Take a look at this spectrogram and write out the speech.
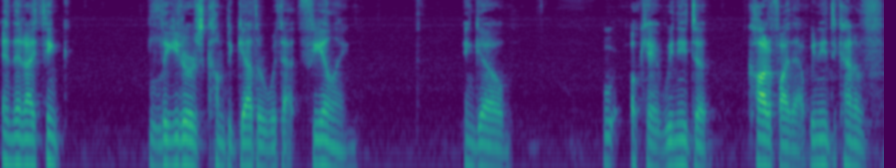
And then I think leaders come together with that feeling and go, okay, we need to codify that. We need to kind of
